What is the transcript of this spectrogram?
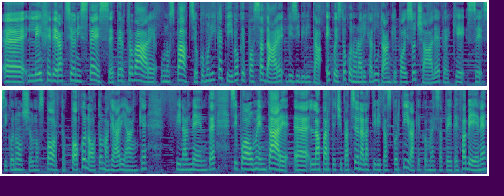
eh, le federazioni stesse per trovare uno spazio comunicativo che possa dare visibilità. E questo con una ricaduta anche poi sociale perché se si conosce uno sport poco noto magari anche finalmente si può aumentare eh, la partecipazione all'attività sportiva che come sapete fa bene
